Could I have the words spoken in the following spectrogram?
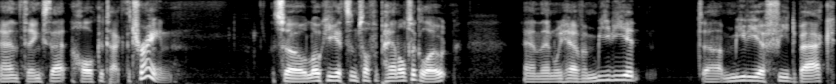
and thinks that Hulk attacked the train. So Loki gets himself a panel to gloat, and then we have immediate uh, media feedback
